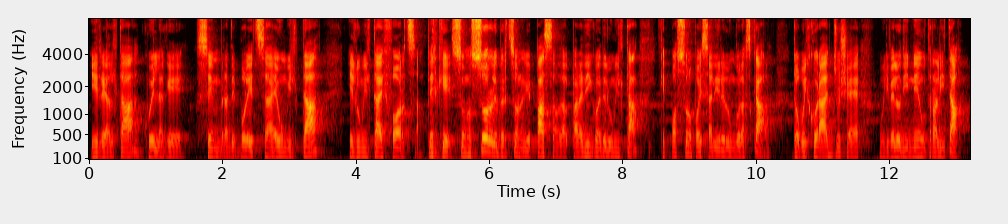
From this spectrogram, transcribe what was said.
In realtà quella che sembra debolezza è umiltà e l'umiltà è forza, perché sono solo le persone che passano dal paradigma dell'umiltà che possono poi salire lungo la scala. Dopo il coraggio c'è un livello di neutralità,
